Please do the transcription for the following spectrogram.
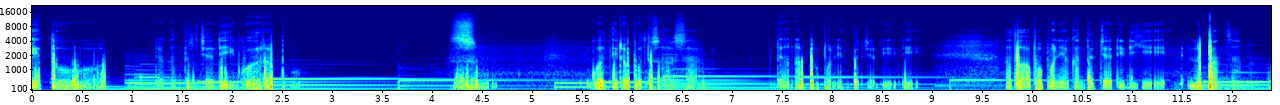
itu tidak akan terjadi. Gue harap gue tidak putus asa dengan apa pun yang terjadi di atau apa pun yang akan terjadi di depan sana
